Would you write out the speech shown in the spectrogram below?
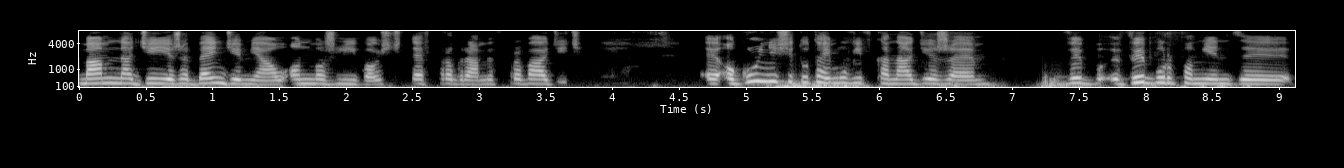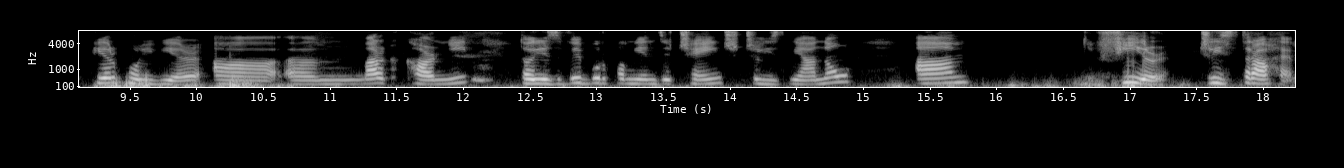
mam nadzieję, że będzie miał on możliwość te programy wprowadzić. E, Ogólnie się tutaj mówi w Kanadzie, że wyb- wybór pomiędzy Pierre Polivier a Mark Carney to jest wybór pomiędzy change, czyli zmianą, a fear, czyli strachem.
